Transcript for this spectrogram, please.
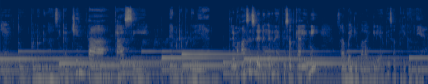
yaitu penuh dengan sikap cinta, kasih sudah dengerin episode kali ini. Sampai jumpa lagi di episode berikutnya.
